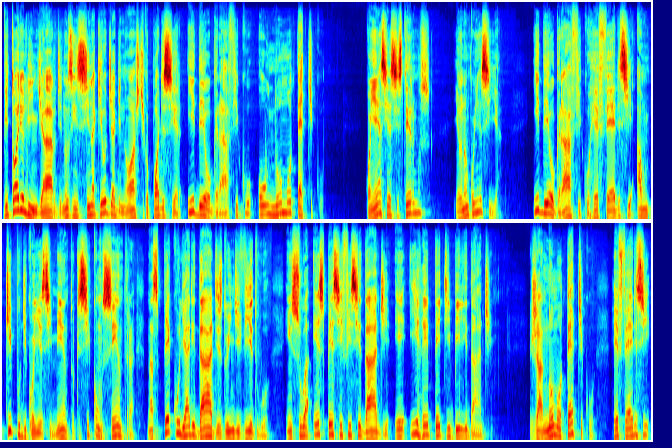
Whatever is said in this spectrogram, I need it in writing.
Vittorio Lindiardi nos ensina que o diagnóstico pode ser ideográfico ou nomotético. Conhece esses termos? Eu não conhecia. Ideográfico refere-se a um tipo de conhecimento que se concentra nas peculiaridades do indivíduo, em sua especificidade e irrepetibilidade. Já nomotético refere-se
